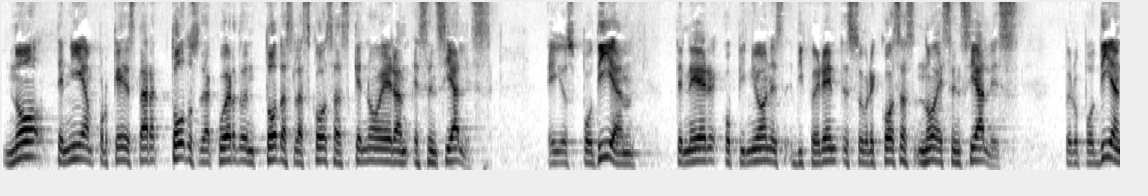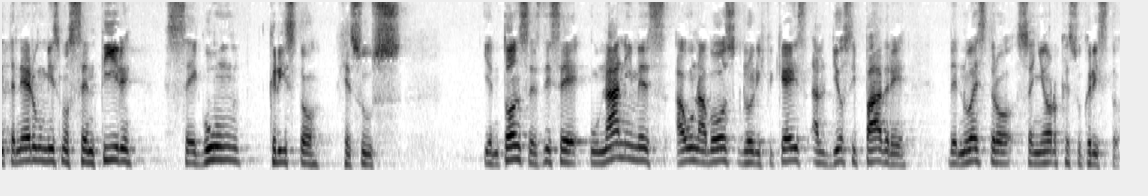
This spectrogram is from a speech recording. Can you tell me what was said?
no tenían por qué estar todos de acuerdo en todas las cosas que no eran esenciales. Ellos podían tener opiniones diferentes sobre cosas no esenciales, pero podían tener un mismo sentir según Cristo Jesús. Y entonces dice, unánimes a una voz, glorifiquéis al Dios y Padre de nuestro Señor Jesucristo.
